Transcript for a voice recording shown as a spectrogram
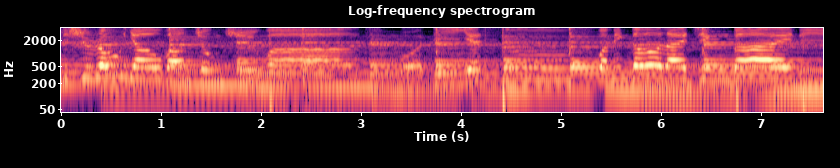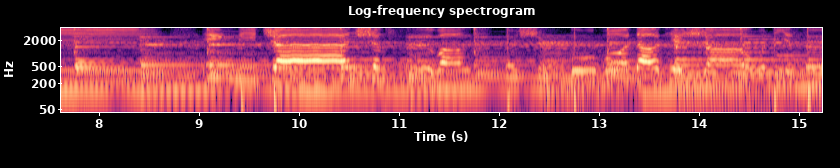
你是荣耀万中之王。生命，都来敬拜你，因你战胜死亡，得胜复活到天上。我的耶稣。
